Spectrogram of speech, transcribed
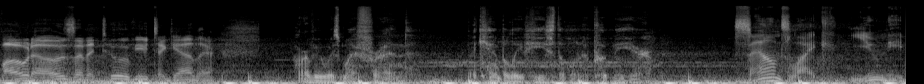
photos of the two of you together. Harvey was my friend. I can't believe he's the one who put me here. Sounds like you need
